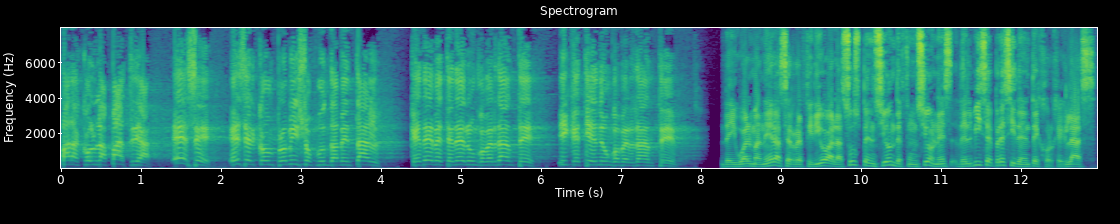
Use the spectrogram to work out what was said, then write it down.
para con la patria. Ese es el compromiso fundamental que debe tener un gobernante y que tiene un gobernante. De igual manera se refirió a la suspensión de funciones del vicepresidente Jorge Glass.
